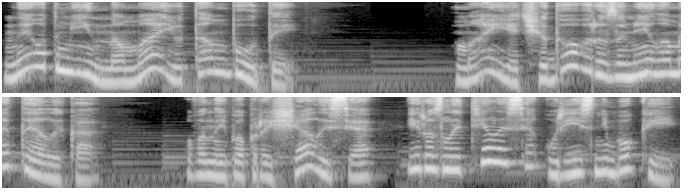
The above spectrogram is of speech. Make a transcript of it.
Неодмінно маю там бути. Майя чудово розуміла метелика. Вони попрощалися і розлетілися у різні боки.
